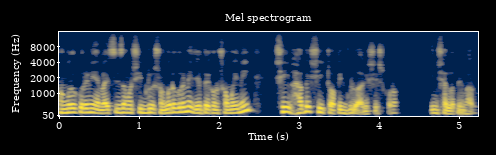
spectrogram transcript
সংগ্রহ করে নিয়ে অ্যানালাইসিস আমার শিটগুলো সংগ্রহ করে নিই যেহেতু এখন সময় নেই, সেইভাবে সেই টপিকগুলো আগে শেষ করো। ইনশাল্লাহ তুমি ভালো।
